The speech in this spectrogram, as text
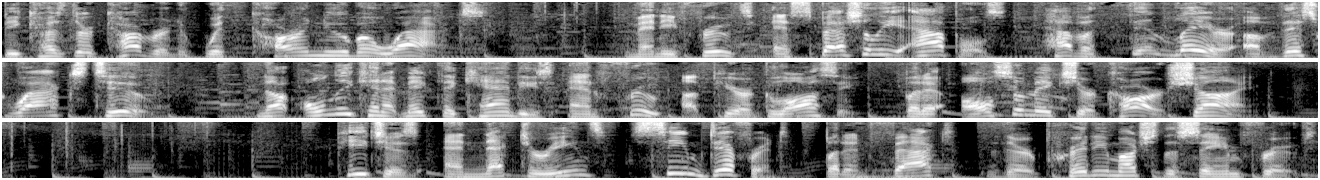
because they're covered with carnauba wax. Many fruits, especially apples, have a thin layer of this wax too. Not only can it make the candies and fruit appear glossy, but it also makes your car shine. Peaches and nectarines seem different, but in fact, they're pretty much the same fruit.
